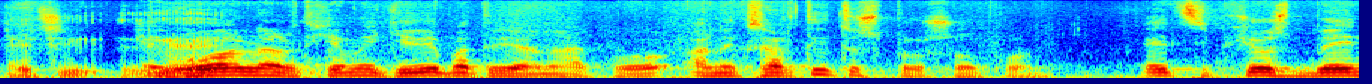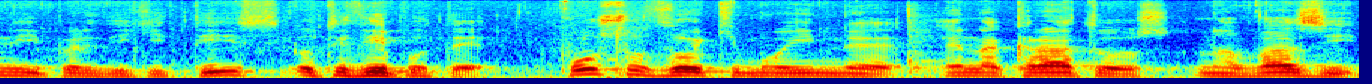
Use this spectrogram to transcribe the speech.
Έτσι, Εγώ ε, αναρωτιέμαι, κύριε Πατριανάκο, ανεξαρτήτως προσώπων, έτσι ποιος μπαίνει υπερδιοικητής, οτιδήποτε. Πόσο δόκιμο είναι ένα κράτος να βάζει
